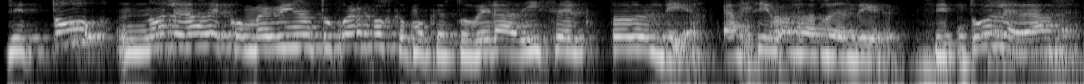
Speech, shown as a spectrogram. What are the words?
Si tú no le das de comer bien a tu cuerpo, es como que estuviera diésel todo el día. Así vas a rendir. Si tú le das,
